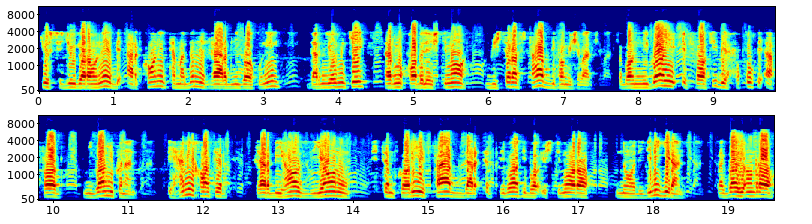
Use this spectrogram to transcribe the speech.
جستجوگرانه به ارکان تمدن غرب نگاه کنیم در میابیم که در مقابل اجتماع بیشتر از فرد دفاع می شود و با نگاه افراطی به حقوق افراد نگاه می کنند به همین خاطر غربی ها زیان و ستمکاری فرد در ارتباطی با اجتماع را نادیده می‌گیرند و گاهی آن را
